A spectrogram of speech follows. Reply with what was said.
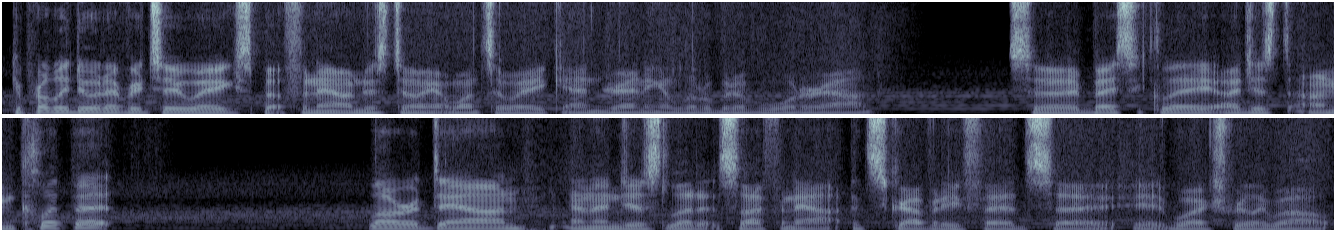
you could probably do it every two weeks, but for now I'm just doing it once a week and draining a little bit of water out. So basically I just unclip it, lower it down, and then just let it siphon out. It's gravity fed, so it works really well.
